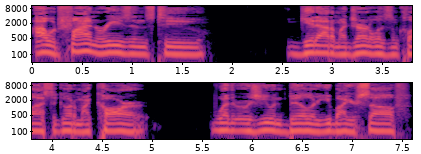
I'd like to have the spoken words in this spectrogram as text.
I would find reasons to get out of my journalism class to go to my car, whether it was you and Bill or you by yourself,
